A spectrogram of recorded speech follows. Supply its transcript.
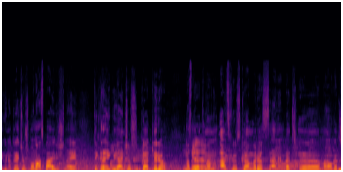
Jeigu neturėčiau žmonos, pavyzdžiui, žinai, tikrai gyvenčiau su Katleriu. Mes turėtumėm atskirus kambarius, seniai, bet e, manau, kad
